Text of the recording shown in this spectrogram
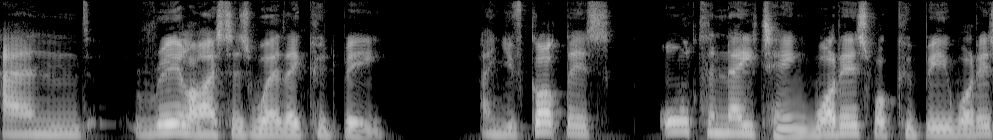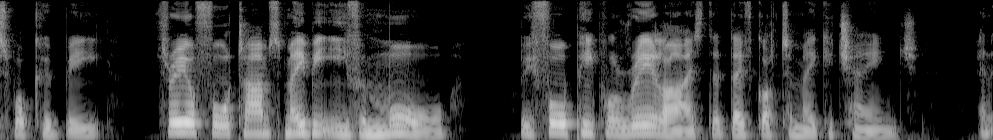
and realizes where they could be. And you've got this alternating what is, what could be, what is, what could be, three or four times, maybe even more, before people realize that they've got to make a change. And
